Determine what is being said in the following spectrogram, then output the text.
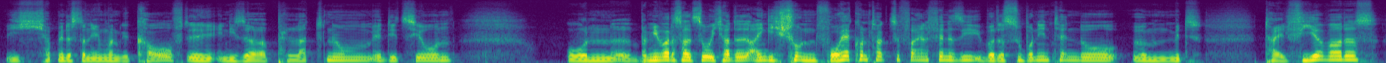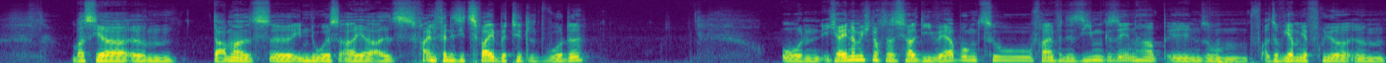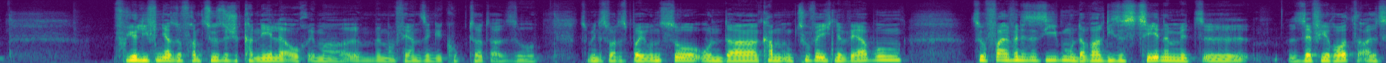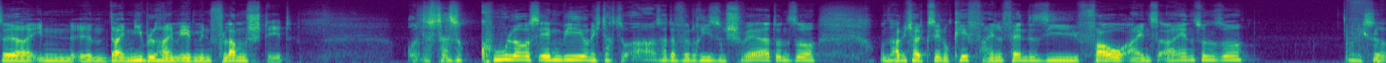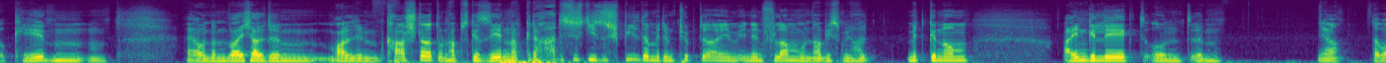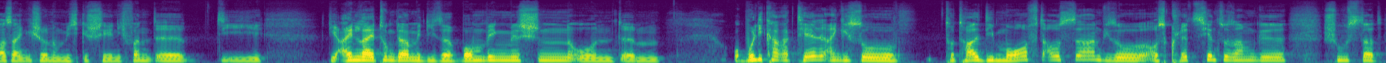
Ich habe mir das dann irgendwann gekauft äh, in dieser Platinum-Edition. Und äh, bei mir war das halt so, ich hatte eigentlich schon vorher Kontakt zu Final Fantasy über das Super Nintendo ähm, mit Teil 4 war das, was ja ähm, damals äh, in den USA ja als Final Fantasy 2 betitelt wurde. Und ich erinnere mich noch, dass ich halt die Werbung zu Final Fantasy 7 gesehen habe. So also wir haben ja früher, ähm, früher liefen ja so französische Kanäle auch immer, ähm, wenn man Fernsehen geguckt hat. Also zumindest war das bei uns so. Und da kam zufällig eine Werbung zu Final Fantasy 7 und da war diese Szene mit äh, Sephiroth, als er in, ähm, da in Nibelheim eben in Flammen steht. Und das sah so cool aus irgendwie und ich dachte so, ah, was hat er für ein Riesenschwert und so. Und da habe ich halt gesehen, okay, Final Fantasy V11 und so. Und ich so, okay, hm, hm. Ja, und dann war ich halt im, mal im Karstadt und hab's gesehen und hab gedacht, ah, das ist dieses Spiel da mit dem Typ da in, in den Flammen. Und habe ich es mir halt mitgenommen, eingelegt und ähm, ja, da war es eigentlich schon um mich geschehen. Ich fand äh, die, die Einleitung da mit dieser Bombing-Mission und ähm, obwohl die Charaktere eigentlich so total demorphed aussahen, wie so aus Klötzchen zusammengeschustert,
